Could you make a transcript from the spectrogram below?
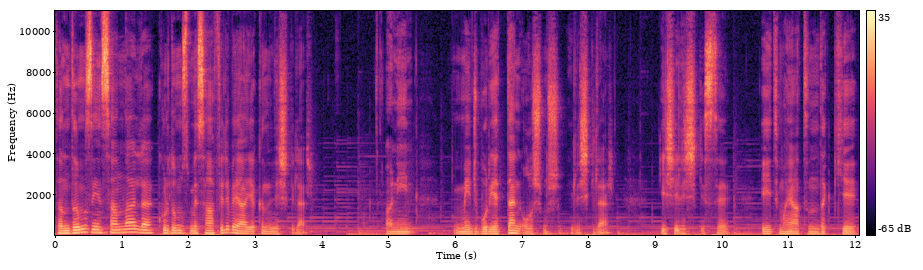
tanıdığımız insanlarla kurduğumuz mesafeli veya yakın ilişkiler, örneğin mecburiyetten oluşmuş ilişkiler, iş ilişkisi, eğitim hayatındaki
